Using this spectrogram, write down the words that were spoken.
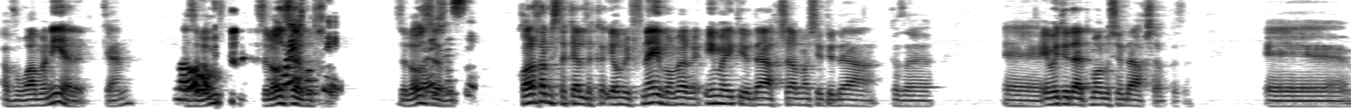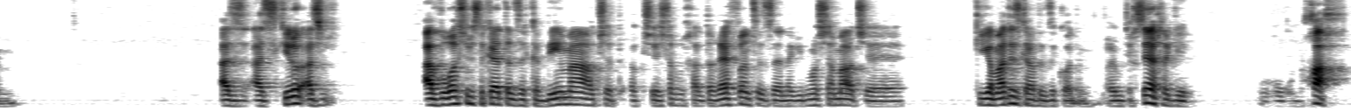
עבורם אני ילד, כן? ברור. זה לא משתנה, זה לא עוזר אותך. זה לא עוזר. כל אחד מסתכל יום לפני ואומר, אם הייתי יודע עכשיו מה שהייתי יודע, כזה, אה, אם הייתי יודע אתמול מה שאני יודע עכשיו, כזה. אה, אז, אז כאילו, אז עבורו שמסתכלת על זה קדימה, או, כשאת, או כשיש לך בכלל את הרפרנס הזה, נגיד כמו שאמרת, ש... כי גם את הזכרת את זה קודם, הרי מתייחסים לך לגיל, הוא, הוא נוכח,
